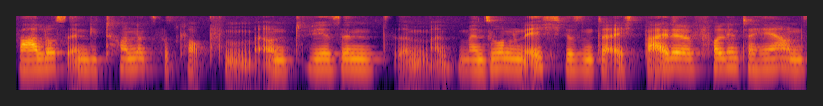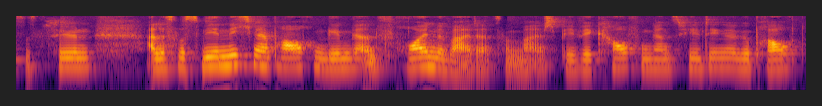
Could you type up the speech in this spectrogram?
wahllos in die Tonne zu klopfen. Und wir sind, ähm, mein Sohn und ich, wir sind da echt beide voll hinterher und es ist schön. Alles, was wir nicht mehr brauchen, geben wir an Freunde weiter zum Beispiel. Wir kaufen ganz viel Dinge gebraucht,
